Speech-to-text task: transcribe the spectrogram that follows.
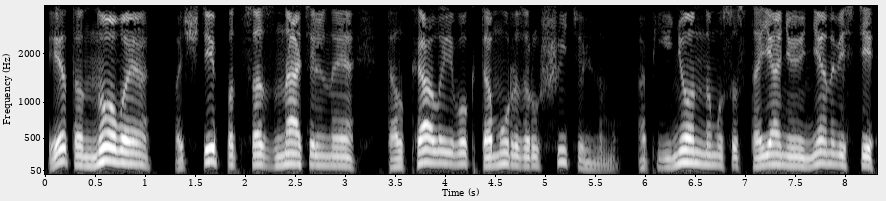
и это новое, почти подсознательное, толкало его к тому разрушительному, опьяненному состоянию ненависти,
